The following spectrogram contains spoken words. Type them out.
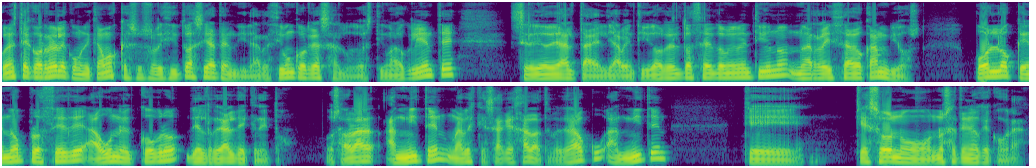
con este correo le comunicamos que su solicitud ha sido atendida. Recibe un cordial saludo. Estimado cliente, se le dio de alta el día 22 del 12 del 2021, no ha realizado cambios, por lo que no procede aún el cobro del Real Decreto. Pues ahora admiten, una vez que se ha quejado a través de la OCU, admiten que, eso no, no se ha tenido que cobrar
